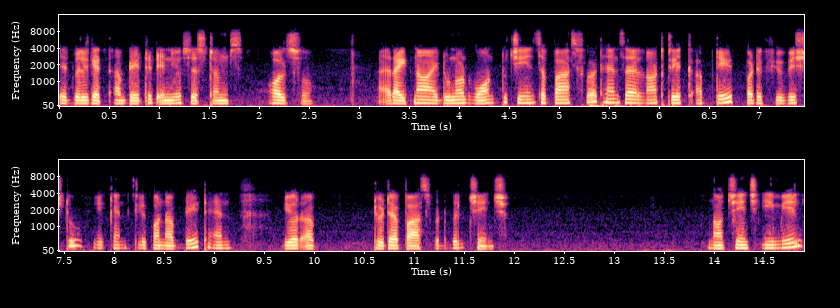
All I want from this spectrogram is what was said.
it will get updated in your systems also. Uh, right now I do not want to change the password hence I'll not click update but if you wish to you can click on update and your up Twitter password will change. Now change email.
